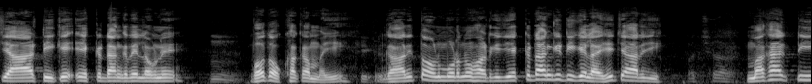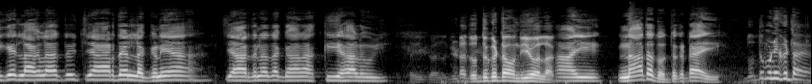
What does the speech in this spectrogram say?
ਚਾਰ ਟੀਕੇ ਇੱਕ ਡੰਗ ਦੇ ਲਾਉਣੇ। ਬਹੁਤ ਔਖਾ ਕੰਮ ਹੈ ਜੀ। ਗਾਂ ਦੀ ਧੌਣ ਮੁੜਨ ਨੂੰ ਹਟ ਗਈ ਜੀ। ਇੱਕ ਡੰਗ ਹੀ ਟੀਕੇ ਲਾਏ ਸੀ ਚਾਰ ਜੀ। ਅੱਛਾ। ਮੈਂ ਕਿਹਾ ਟੀਕੇ ਲੱਗ ਲਾ ਤੂੰ ਚਾਰ ਦਿਨ ਲੱਗਣੇ ਆ। ਚਾਰ ਦਿਨਾਂ ਦਾ ਗਾਂ ਦਾ ਕੀ ਹਾਲ ਹੋਊ ਜੀ। ਸਹੀ ਗੱਲ ਜਿਹੜਾ ਦੁੱਧ ਘਟਾਉਂਦੀ ਉਹ ਅਲੱਗ। ਹਾਂ ਜੀ। ਨਾ ਤਾਂ ਦੁੱਧ ਘਟਾਇਆ ਜੀ। ਦੁੱਧ ਵੀ ਨਹੀਂ ਘਟਾਇਆ?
